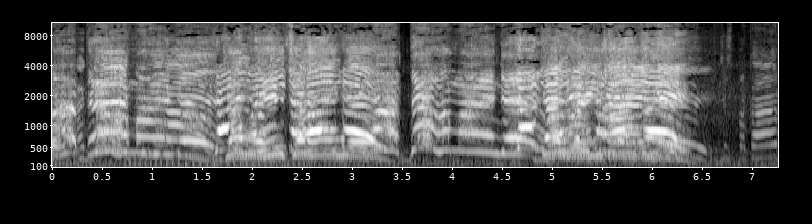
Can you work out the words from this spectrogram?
महादेव हम आएँगे। जल वहीं चढ़ाएँगे। महादेव हम आएँगे। जल वहीं चढ़ाएँगे। जिस प्रकार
